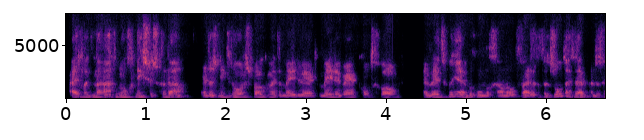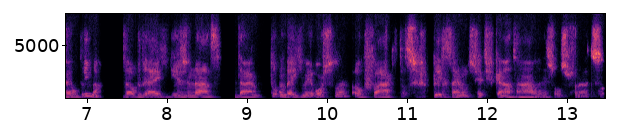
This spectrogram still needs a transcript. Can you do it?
eigenlijk nagenoeg niks is gedaan. En is niet doorgesproken met de medewerker. De medewerker komt gewoon en weet van ja, we gaan over veiligheid en gezondheid hebben. En dat is helemaal prima. Terwijl bedrijven die dus inderdaad daar toch een beetje mee worstelen. Ook vaak dat ze verplicht zijn om certificaat te halen. En zoals vanuit,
